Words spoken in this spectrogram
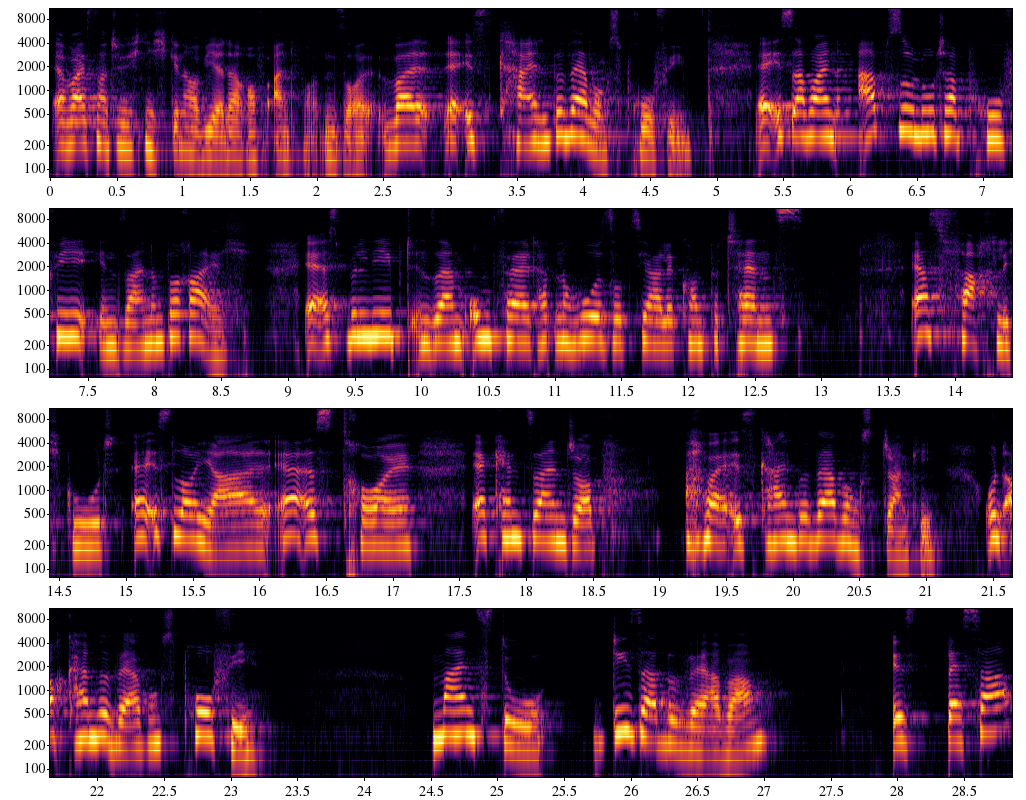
Er weiß natürlich nicht genau, wie er darauf antworten soll, weil er ist kein Bewerbungsprofi. Er ist aber ein absoluter Profi in seinem Bereich. Er ist beliebt in seinem Umfeld, hat eine hohe soziale Kompetenz. Er ist fachlich gut, er ist loyal, er ist treu, er kennt seinen Job, aber er ist kein Bewerbungsjunkie und auch kein Bewerbungsprofi. Meinst du, dieser Bewerber ist besser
